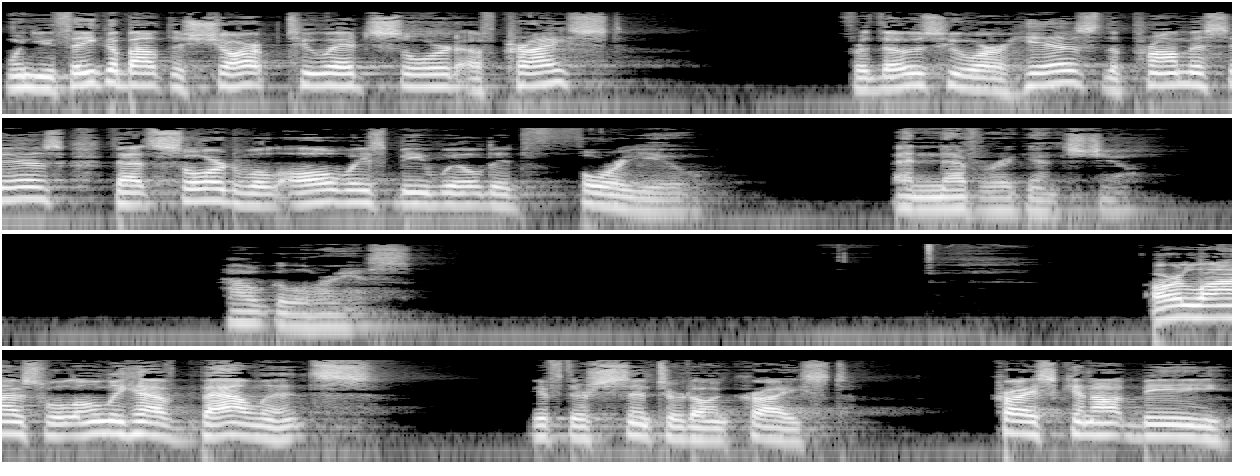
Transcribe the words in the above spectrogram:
when you think about the sharp two edged sword of Christ, for those who are His, the promise is that sword will always be wielded for you and never against you. How glorious. Our lives will only have balance if they're centered on Christ. Christ cannot be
